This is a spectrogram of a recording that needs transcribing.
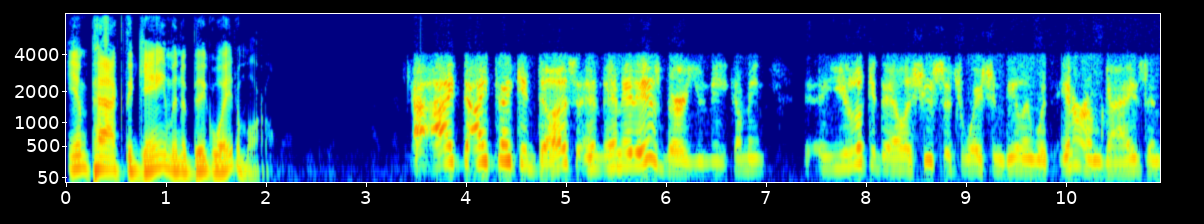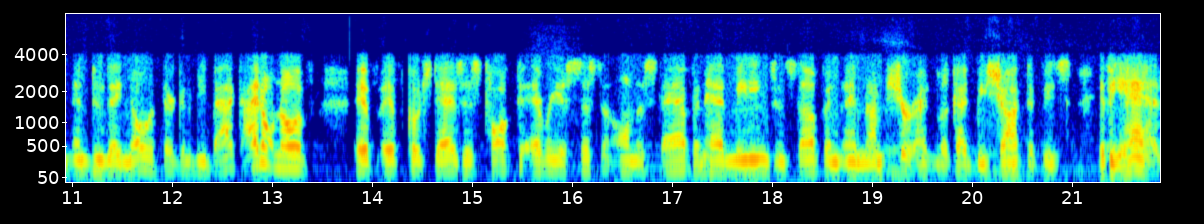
impact the game in a big way tomorrow? I I, I think it does, and and it is very unique. I mean, you look at the LSU situation dealing with interim guys, and, and do they know if they're going to be back? I don't know if if if Coach Des has talked to every assistant on the staff and had meetings and stuff, and and I'm sure. I'd, look, I'd be shocked if he's if he has,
